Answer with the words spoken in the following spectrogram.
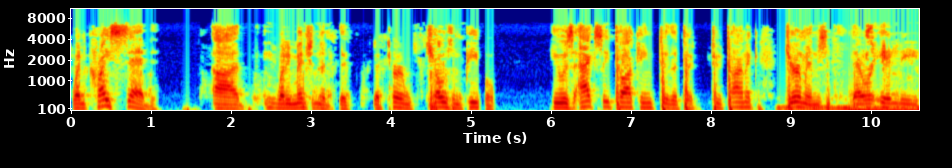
When Christ said, uh, when he mentioned the, the, the term chosen people, he was actually talking to the Teutonic Germans that were in the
